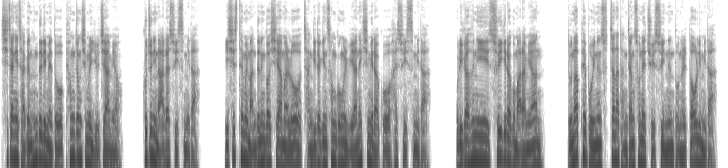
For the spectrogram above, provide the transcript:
시장의 작은 흔들림에도 평정심을 유지하며 꾸준히 나아갈 수 있습니다. 이 시스템을 만드는 것이야말로 장기적인 성공을 위한 핵심이라고 할 수 있습니다. 우리가 흔히 수익이라고 말하면 눈앞에 보이는 숫자나 당장 손에 쥘 수 있는 돈을 떠올립니다.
